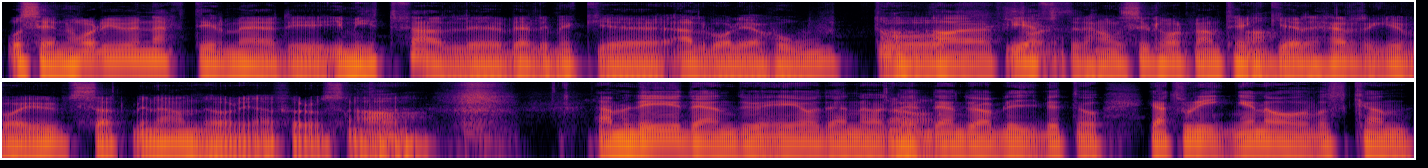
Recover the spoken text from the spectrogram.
Och sen har det ju en nackdel med, i mitt fall, eh, väldigt mycket allvarliga hot. Och Ja, i förstår det. efterhand såklart man tänker, herregud vad jag utsatt mina anhöriga för och sånt där. Ja. ja, men det är ju den du är och den, Ja. den, den du har blivit. Och jag tror ingen av oss kan,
